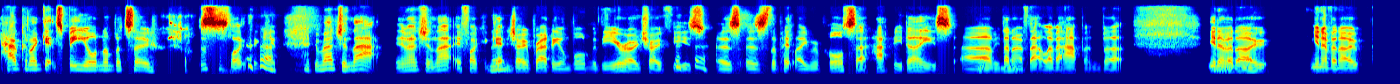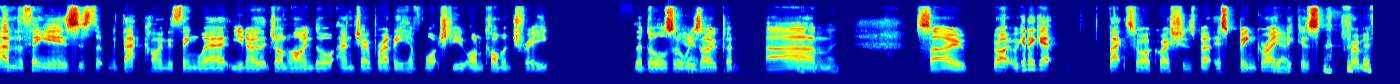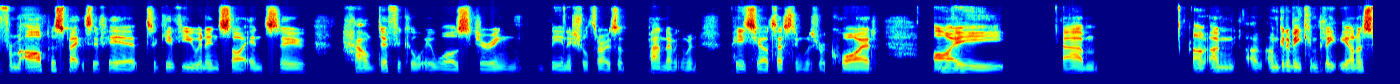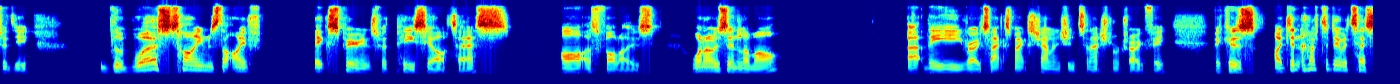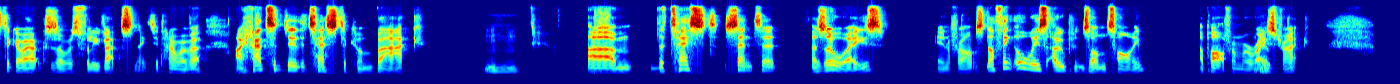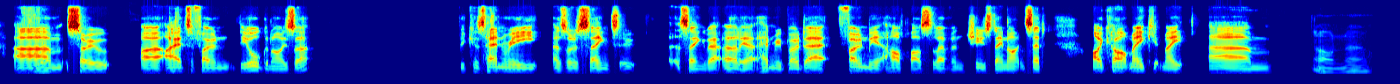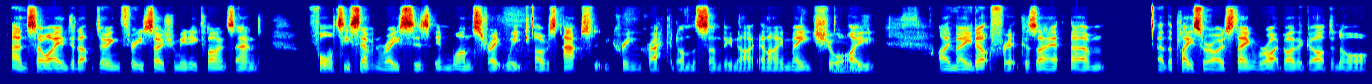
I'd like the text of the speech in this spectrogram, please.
"How can I get to be your number two? I was just like thinking, imagine that. Imagine that if I could get Joe Bradley on board with the Euro trophies as as the pit lane reporter. Happy days. That'd don't know if that'll ever happen, but you never know. You never know. And the thing is, is that with that kind of thing where you know that John Hindor and Joe Bradley have watched you on commentary, the door's always open. Um, Definitely. so right, we're going to get back to our questions, but it's been great Yeah. because from from our perspective here, to give you an insight into how difficult it was during the initial throes of pandemic when PCR testing was required, I um I- I'm I'm going to be completely honest with you. The worst times that I've experienced with PCR tests are as follows. When I was in Le Mans at the Rotax Max Challenge International Trophy, because I didn't have to do a test to go out because I was fully vaccinated. However, I had to do the test to come back. Mhm. Um, the test centre, as always, in France, nothing always opens on time, apart from a Nope. racetrack. Um, So uh, I had to phone the organizer because Henry, as I was saying to saying about earlier, Henry Baudet phoned me at half past eleven Tuesday night and said, "I can't make it, mate." Um, Oh no. and so I ended up doing three social media clients and 47 races in one straight week. I was absolutely cream crackered on the Sunday night, and I made sure I I made up for it because I um at the place where I was staying right by the Gare du Nord.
